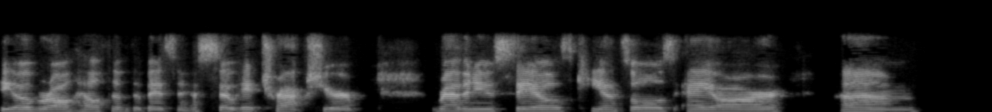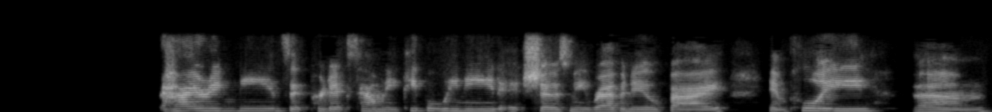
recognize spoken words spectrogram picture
the overall health of the business. So it tracks your revenue, sales, cancels, AR, um, hiring needs. It predicts how many people we need. It shows me revenue by employee um,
